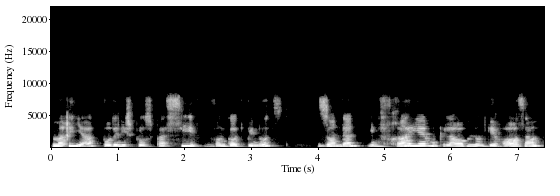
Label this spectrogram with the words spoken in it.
Maria wurde nicht bloß passiv von Gott benutzt, sondern in freiem Glauben und Gehorsam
